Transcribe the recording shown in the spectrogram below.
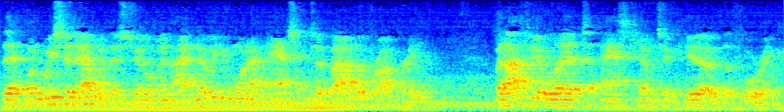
that when we sit down with this gentleman, I know you want to ask to buy the property, but I feel led to ask him to give the four acres.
